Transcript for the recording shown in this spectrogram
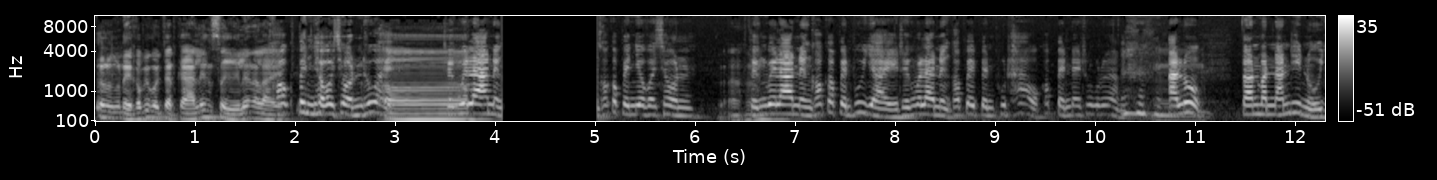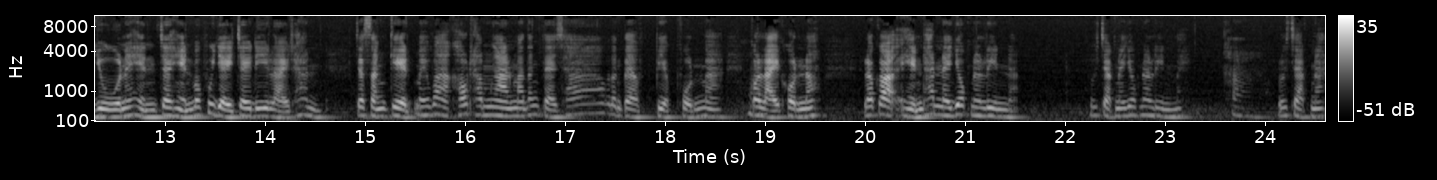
ตาลุงมาเอกเขาเป็นคนจัดการเรื่องสื่อเรื่องอะไรเขาเป็นเยาวชนด้วยอ๋อถึงเวลาหนึ่งเขาก็เป็นเยาวชนอ่าฮะถึงเวลาหนึ่งเขาก็เป็นผู้ใหญ่ ถึงเวลาหนึ่งเขาไปเป็นผู้เฒ่าเขาเป็นได้ทุกเรื่องมอะลูกตอนวันนั้นที่หนูอยู่นะเห็นจะเห็นว่าผู้ใหญ่ใจดีหลายท่าน จะสังเกตไหม่ว่าเขาทำงานมาตั้งแต่เช้า ตั้งแต่เปียกฝนมาก็หลายคนเนาะแล้วก็เห็นท่านนายกนรินทร์น่ะ รู้จักนายกนรินทร์ไหมค่ะ รู้จักนะ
